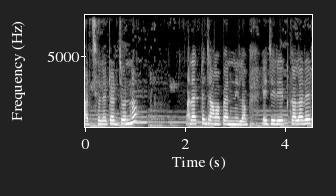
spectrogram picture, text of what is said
আর ছেলেটার জন্য আর একটা জামা প্যান্ট নিলাম। এই যে রেড কালারের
